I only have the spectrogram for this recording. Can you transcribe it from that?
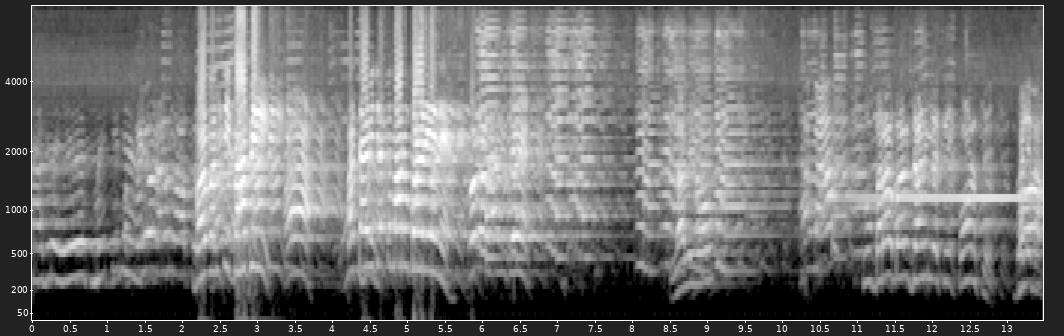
આગળ એક મૂકીને ને રામો બળવંતી ભાભી હા. બતાવી દે તમારું બાળ એને બોલો રાણી બેન લાલી તું બરાબર જાણી લે છે કોણ છે? ભલે બા.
